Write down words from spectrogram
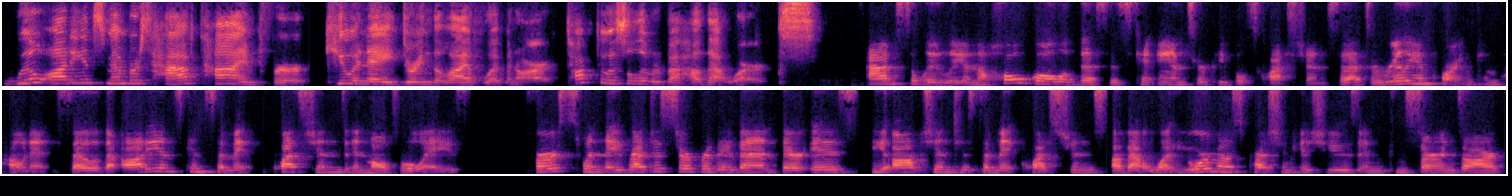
will audience members have time for Q&A during the live webinar? Talk to us a little bit about how that works. Absolutely. And the whole goal of this is to answer people's questions. So that's a really important component. So the audience can submit questions in multiple ways. First, when they register for the event, there is the option to submit questions about what your most pressing issues and concerns are.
